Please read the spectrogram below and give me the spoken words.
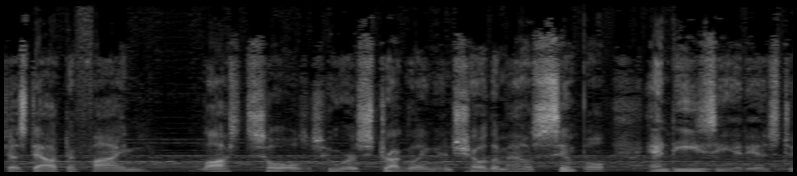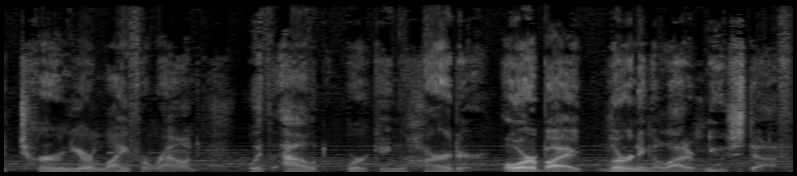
just out to find lost souls who are struggling and show them how simple and easy it is to turn your life around without working harder or by learning a lot of new stuff.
